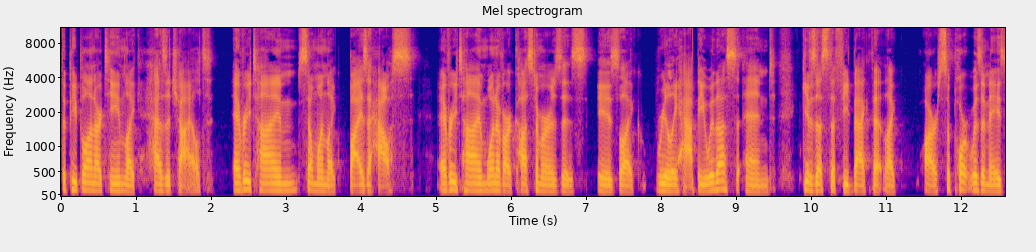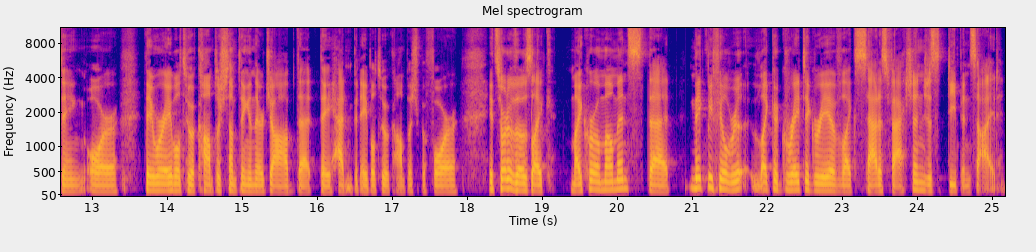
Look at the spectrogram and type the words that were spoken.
the people on our team like has a child, every time someone like buys a house, every time one of our customers is is like really happy with us and gives us the feedback that like our support was amazing or they were able to accomplish something in their job that they hadn't been able to accomplish before. It's sort of those like micro moments that make me feel re- like a great degree of like satisfaction just deep inside.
